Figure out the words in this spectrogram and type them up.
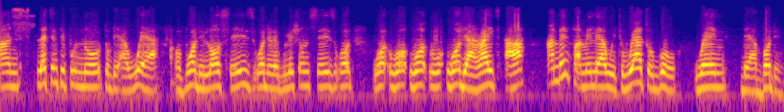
and letting people know to be aware of what the law says, what the regulation says, what what what what, what their rights are, and being familiar with where to go when they are burdened.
